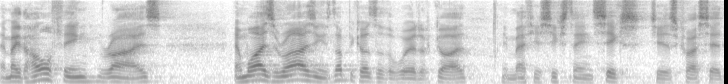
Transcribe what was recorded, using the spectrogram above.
and make the whole thing rise. And why it's rising It's not because of the Word of God. In Matthew 16 6, Jesus Christ said,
